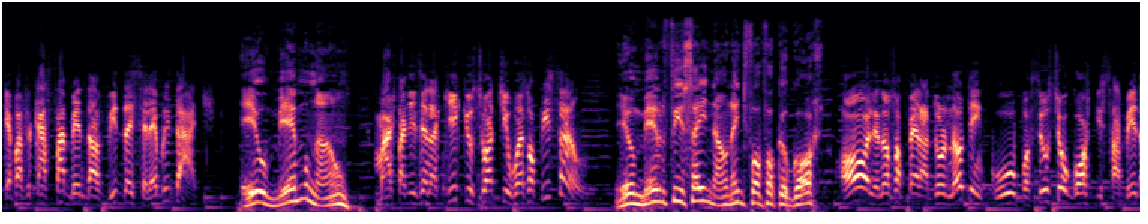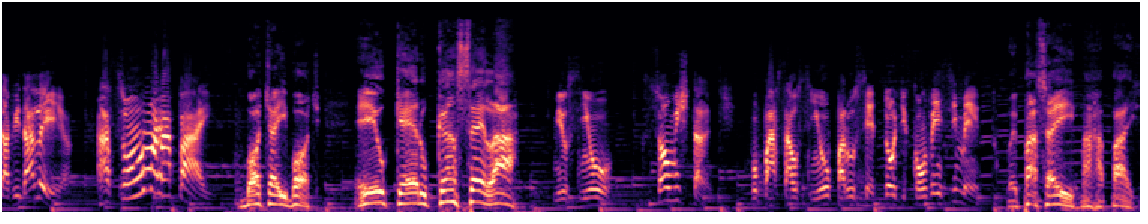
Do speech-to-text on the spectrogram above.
que é pra ficar sabendo da vida das celebridades. Eu mesmo não. Mas tá dizendo aqui que o senhor ativou essa opção. Eu mesmo não fiz isso aí não, nem de fofoca eu gosto. Olha, nosso operador não tem culpa se o senhor gosta de saber da vida alheia. Assuma, rapaz. Bote aí, bote. Eu quero cancelar. Meu senhor, só um instante. Vou passar o senhor para o setor de convencimento. Foi, passa aí, mas rapaz.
